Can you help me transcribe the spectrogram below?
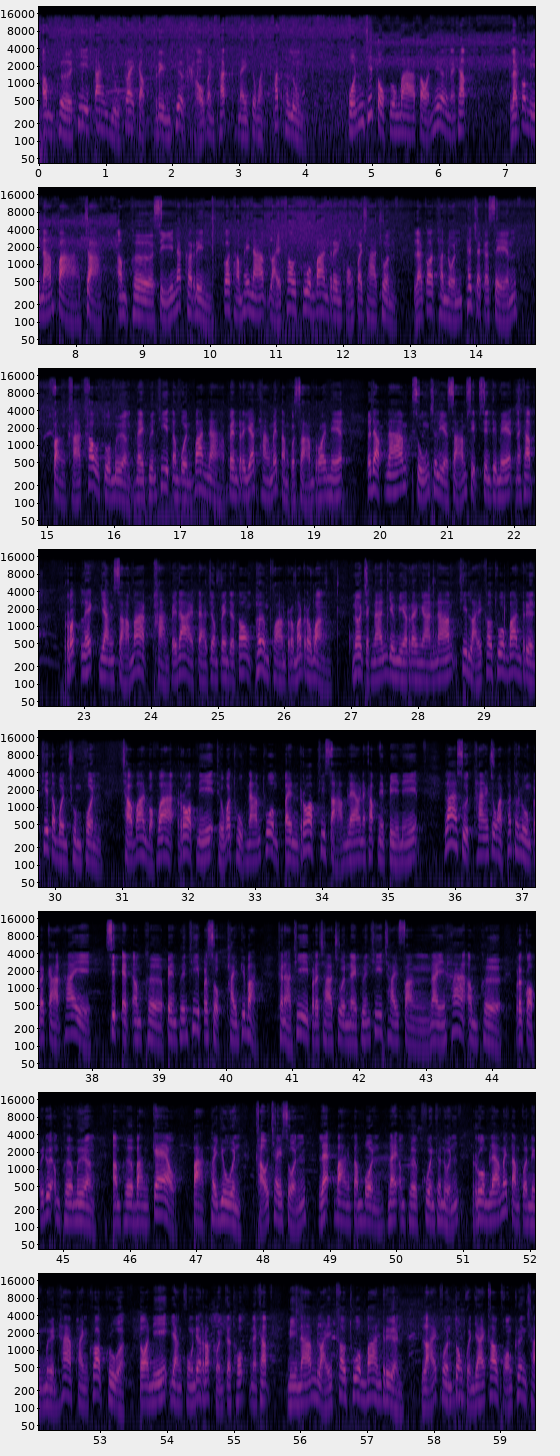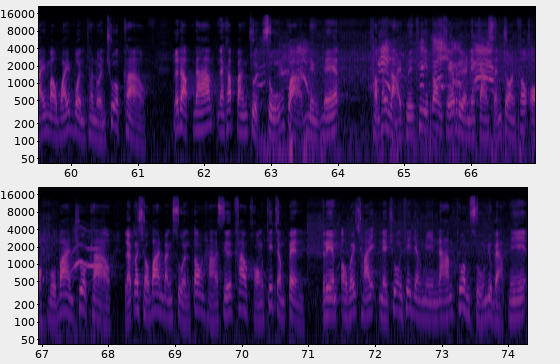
อำเภอที่ตั้งอยู่ใกล้กับริมเทือกเขาบรรทัดในจังหวัดพัทลุงฝนที่ตกลงมาต่อเนื่องนะครับ แล้วก็มีน้ำป่าจากอำเภอศรีนครินก็ทำให้น้ำไหลเข้าท่วมบ้านเรือนของประชาชน แล้วก็ถนนเพชรเกษมฝั่งขาเข้าตัวเมืองในพื้นที่ตำบลบ้านนา เป็นระยะทางไม่ต่ำกว่า 300 เมตร ระดับน้ำสูงเฉลี่ย 30 เซนติเมตรนะครับ รถเล็กยังสามารถผ่านไปได้ แต่จำเป็นจะต้องเพิ่มความระมัดระวัง นอกจากนั้นยังมีรายงานน้ำที่ไหลเข้าท่วมบ้านเรือนที่ตำบลชุมพล ชาวบ้านบอกว่ารอบนี้ถือว่าถูกน้ำท่วมเป็นรอบที่ 3 แล้วนะครับในปีนี้ ล่าสุดทางจังหวัดพัทลุงประกาศให้ 11 อำเภอเป็นพื้นที่ประสบภัยพิบัติ ขณะที่ประชาชนในพื้นที่ชายฝั่งใน 5 อำเภอ ประกอบไปด้วยอำเภอเมือง อำเภอบางแก้ว ปากพยูน เขาชัยสน และบางตำบลในอำเภอควนขนุน รวมแล้วไม่ต่ำกว่า 15,000 ครอบครัว ตอนนี้ยังคงได้รับผลกระทบนะครับ มีน้ำไหลเข้าท่วมบ้านเรือน หลายคนต้องขนย้ายเข้าวของเครื่องใช้มาไว้บนถนนชั่วคราว ระดับน้ำนะครับบางจุดสูงกว่า 1 เมตรทำให้หลายพื้นที่ต้องใช้เรือในการสัญจรเข้าออกหมู่บ้านชั่วคราว แล้วก็ชาวบ้านบางส่วนต้องหาซื้อข้าวของที่จำเป็น เตรียมเอาไว้ใช้ในช่วงที่ยังมีน้ำท่วมสูงอยู่แบบนี้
